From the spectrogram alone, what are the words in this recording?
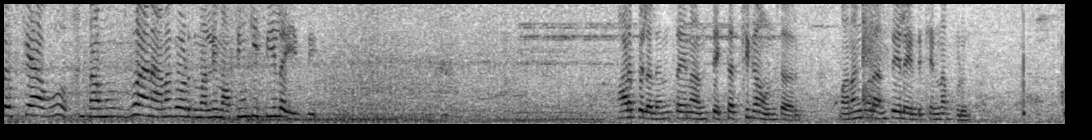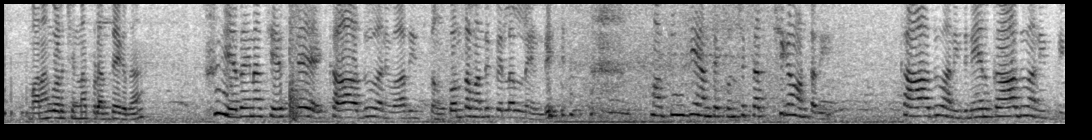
తొక్కావు నా ముగ్గు అని అనకూడదు మళ్ళీ మా పింకి ఫీల్ అయ్యిద్ది ఆడపిల్లలు ఎంతైనా అంతే ఖచ్చిగా ఉంటారు. మనం కూడా అంతేలేండి చిన్నప్పుడు. మనం కూడా చిన్నప్పుడు అంతే కదా? ఏదైనా చేస్తే కాదు అని వాదిస్తాం. కొంతమంది పిల్లలేండి మా పింకి అంతే కొంచెం ఖర్చుగా ఉంటుంది. కాదు అనిది నేను కాదు అనిద్ది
